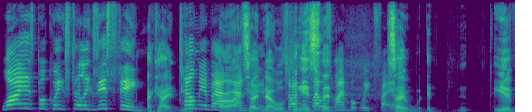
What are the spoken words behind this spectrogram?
why is Book Week still existing? Okay. tell well, me about all it, right, So no, well, the I thing think is that was my Book Week fail. so it, you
